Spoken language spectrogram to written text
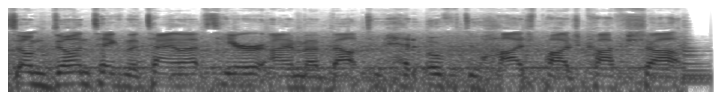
So I'm done taking the time lapse here. I'm about to head over to Hodgepodge Coffee Shop.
